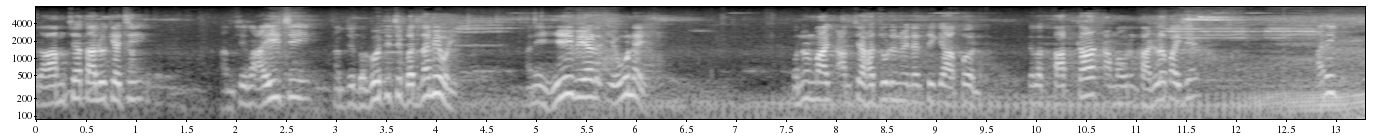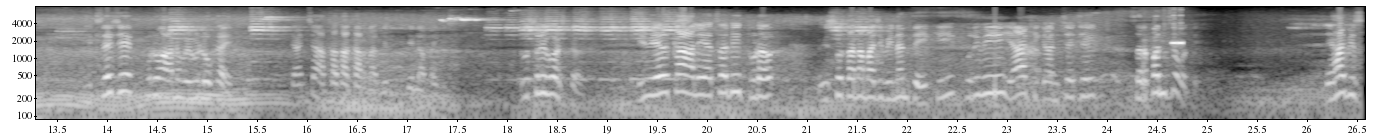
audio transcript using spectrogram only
तर आमच्या तालुक्याची आमची आईची आमची भगवतीची बदनामी होईल. आणि ही वेळ येऊ नये. म्हणून मा आमच्या हात जोडून विनंती की आपण त्याला तात्काळ कामावरून काढलं पाहिजे. आणि इथले जे पूर्व अनुभवी लोक आहेत त्यांच्या हातात आकार लागेल दिला पाहिजे. दुसरी गोष्ट ही वेळ का आली याचं मी थोडं विसरताना माझी विनंती आहे की पूर्वी या ठिकाणचे जे सरपंच होते ते ह्या विस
